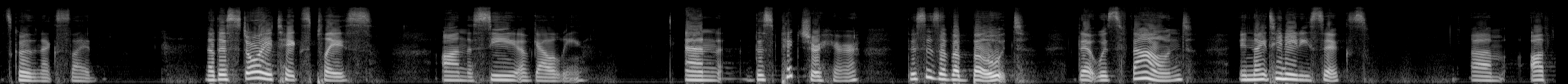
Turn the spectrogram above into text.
Let's go to the next slide. Now, this story takes place on the Sea of Galilee. And this picture here, this is of a boat that was found in 1986 um, off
